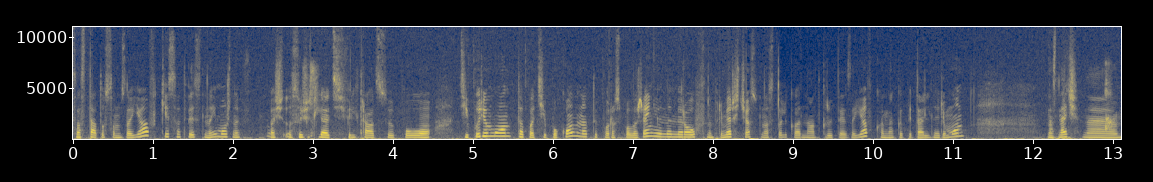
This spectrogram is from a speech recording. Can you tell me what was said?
со статусом заявки, соответственно, и можно осуществлять фильтрацию по типу ремонта, по типу комнаты, по расположению номеров. Например, сейчас у нас только одна открытая заявка на капитальный ремонт, назначенная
